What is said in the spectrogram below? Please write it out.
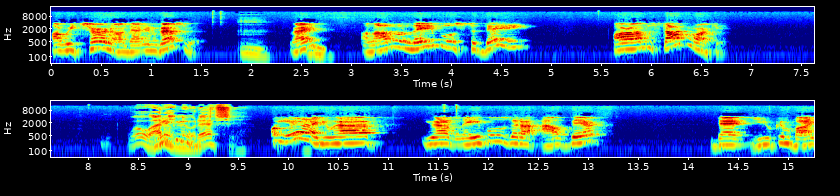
a return on that investment, Mm. right? A lot of the labels today are on the stock market. Whoa, I You didn't know that shit. Oh yeah, you have you have labels that are out there that you can buy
